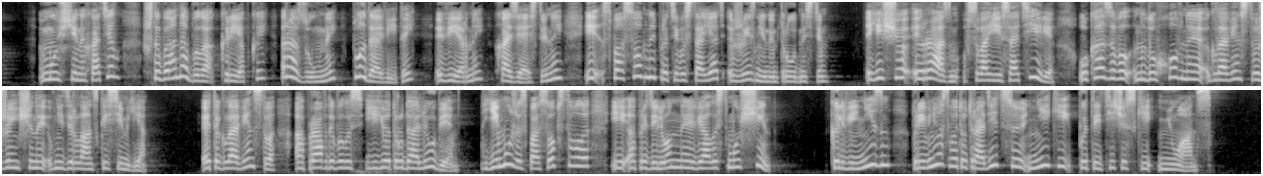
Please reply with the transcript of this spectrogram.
Мужчина хотел, чтобы она была крепкой, разумной, плодовитой, верной, хозяйственной и способной противостоять жизненным трудностям. Еще Эразм в своей сатире указывал на духовное главенство женщины в нидерландской семье. Это главенство оправдывалось ее трудолюбием, ему же способствовала и определенная вялость мужчин. Кальвинизм привнес в эту традицию некий патетический нюанс –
